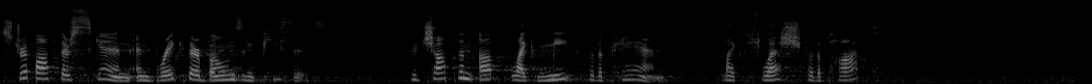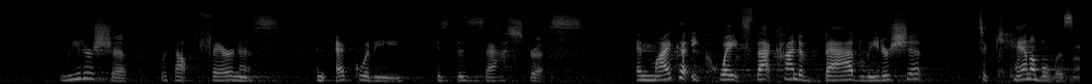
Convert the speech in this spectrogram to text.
strip off their skin and break their bones in pieces, who chop them up like meat for the pan, like flesh for the pot. Leadership without fairness and equity is disastrous. And Micah equates that kind of bad leadership to cannibalism.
